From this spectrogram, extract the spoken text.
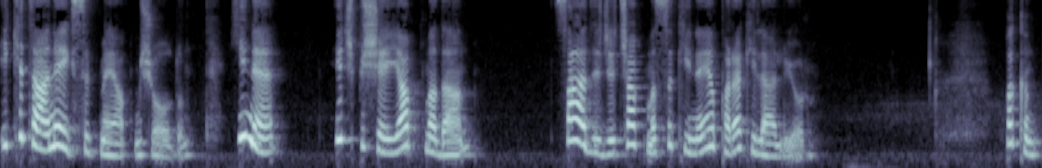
iki tane eksiltme yapmış oldum. Yine hiçbir şey yapmadan sadece çakma sık iğne yaparak ilerliyorum. Bakın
